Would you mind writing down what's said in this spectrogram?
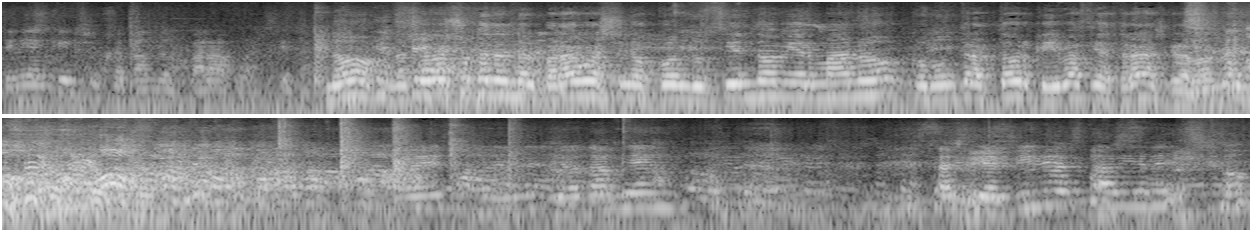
tenían que ir sujetando el paraguas. No, no solo sujetando el paraguas, sino conduciendo a mi hermano como un tractor que iba hacia atrás, grabando. ¿Ves? Yo también. O sea, si el vídeo está bien hecho,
